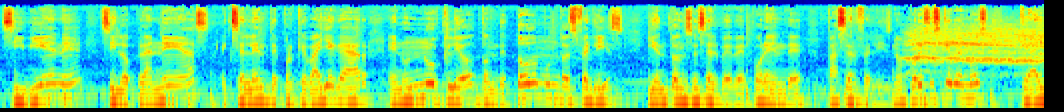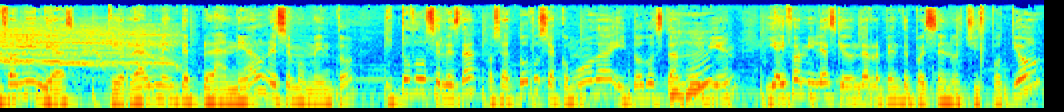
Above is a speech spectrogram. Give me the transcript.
Si viene, si lo planeas, excelente, porque va a llegar en un núcleo donde todo mundo es feliz y entonces el bebé, por ende, va a ser feliz, ¿no? Por eso es que vemos que hay familias que realmente planearon ese momento y todo se les da, o sea, todo se acomoda y todo está muy bien. Y hay familias que de repente pues se nos chispoteó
